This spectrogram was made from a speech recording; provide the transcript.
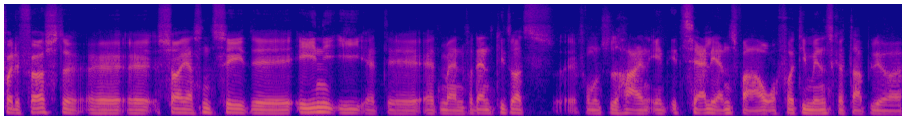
for det første, øh, øh, så er jeg sådan set øh, enig i, at, øh, at man fra Dansk Idrætsforbunds øh, side har en, et, et særligt ansvar over for de mennesker, der bliver,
